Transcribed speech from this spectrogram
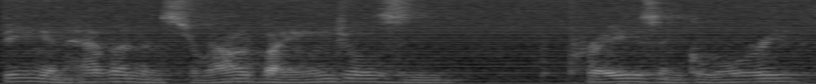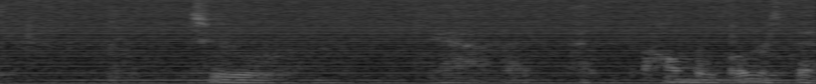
being in heaven and surrounded by angels and praise and glory to, yeah, that, that humble birth, that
